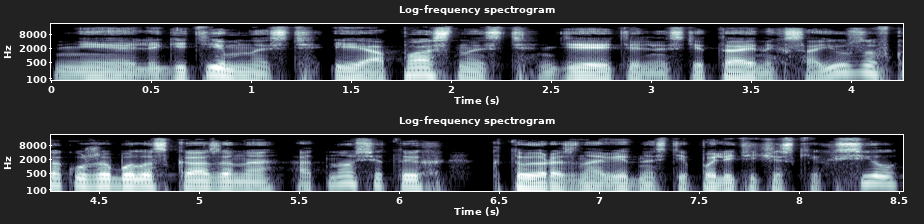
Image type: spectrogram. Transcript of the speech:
Нелегитимность и опасность деятельности тайных союзов, как уже было сказано, относят их к той разновидности политических сил,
